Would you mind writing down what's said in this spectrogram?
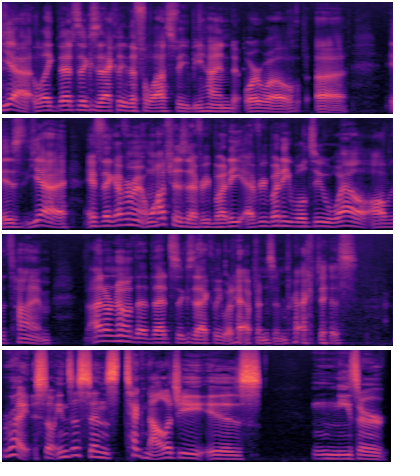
Yeah, like that's exactly the philosophy behind Orwell. Uh, is yeah, if the government watches everybody, everybody will do well all the time. I don't know that that's exactly what happens in practice. Right. So in this sense, technology is neither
